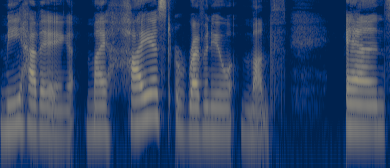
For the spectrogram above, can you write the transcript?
me having my highest revenue month and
